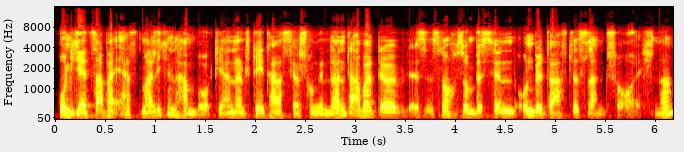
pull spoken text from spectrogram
Und jetzt aber erstmalig in Hamburg. Die anderen Städte hast du ja schon genannt, aber es ist noch so ein bisschen unbedarftes Land für euch, ne?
